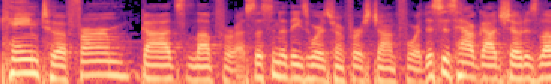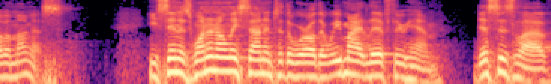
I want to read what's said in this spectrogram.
came to affirm God's love for us. Listen to these words from 1 John 4. This is how God showed his love among us. He sent his one and only Son into the world that we might live through him. This is love,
